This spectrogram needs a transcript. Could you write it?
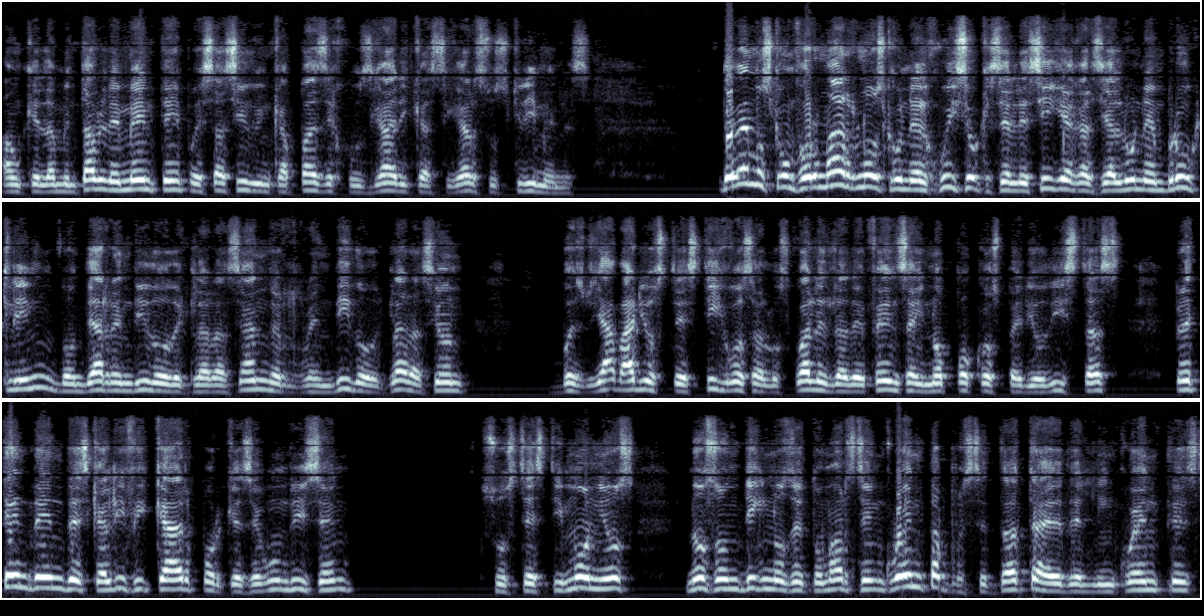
aunque lamentablemente pues ha sido incapaz de juzgar y castigar sus crímenes. Debemos conformarnos con el juicio que se le sigue a García Luna en Brooklyn, donde ha rendido declaración, rendido declaración, pues ya varios testigos a los cuales la defensa y no pocos periodistas pretenden descalificar porque, según dicen, sus testimonios no son dignos de tomarse en cuenta, pues se trata de delincuentes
